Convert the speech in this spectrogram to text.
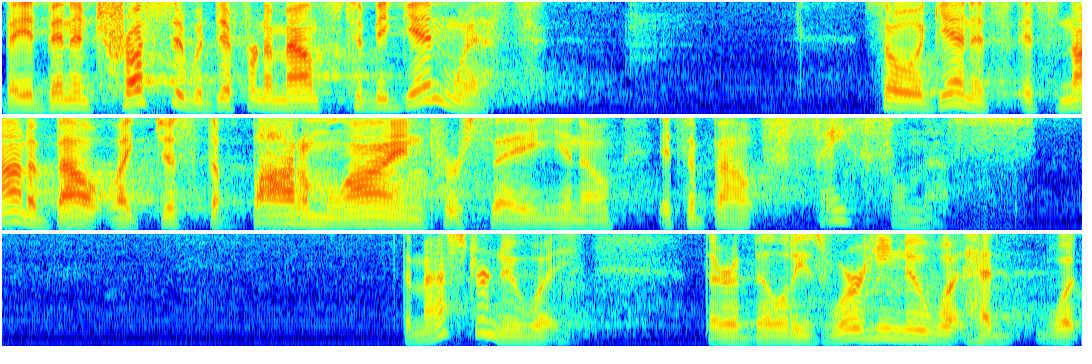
they had been entrusted with different amounts to begin with. So again, it's, it's not about like just the bottom line per se, you know, it's about faithfulness. The master knew what their abilities were, he knew what, had, what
